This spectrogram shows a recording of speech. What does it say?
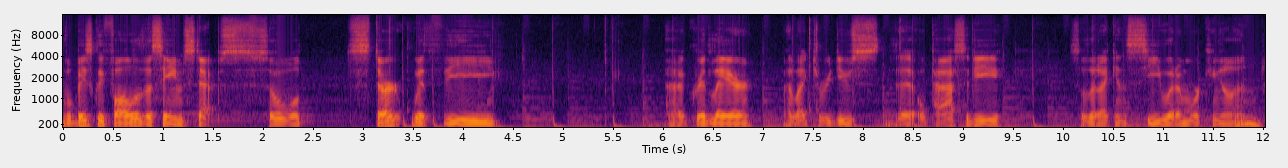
we'll basically follow the same steps. So we'll start with the uh, grid layer. I like to reduce the opacity so that I can see what I'm working on.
